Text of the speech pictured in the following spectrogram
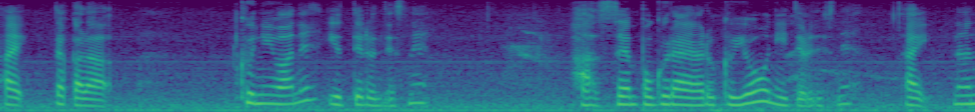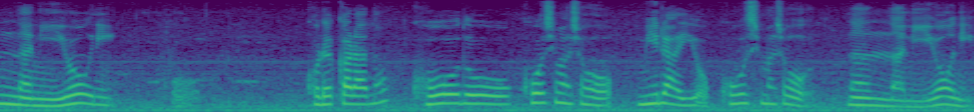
はい。だから国はね言ってるんですね。8000歩ぐらい歩くように言ってるんですね。はい。何々ようにこうこれからの行動をこうしましょう。未来をこうしましょう。何々ように。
